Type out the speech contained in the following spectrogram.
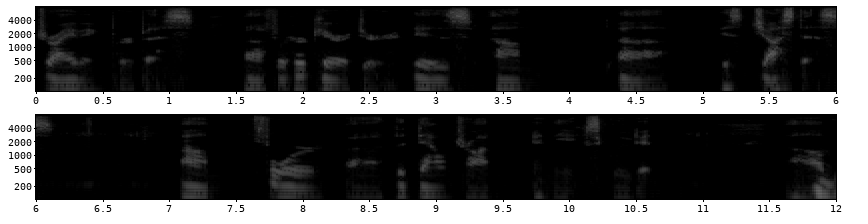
driving purpose uh, for her character is um, uh, is justice um, for uh, the downtrodden and the excluded. Um, Hmm.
